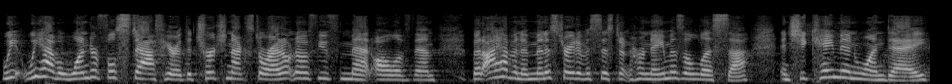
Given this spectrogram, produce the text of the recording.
We, we have a wonderful staff here at the church next door. I don't know if you've met all of them, but I have an administrative assistant. Her name is Alyssa, and she came in one day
